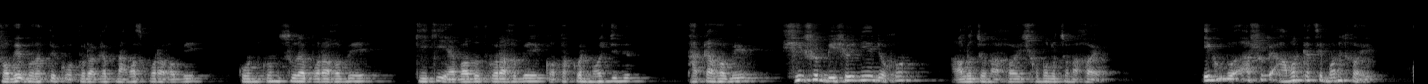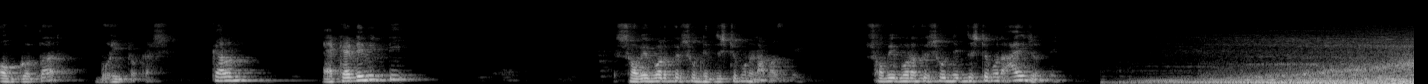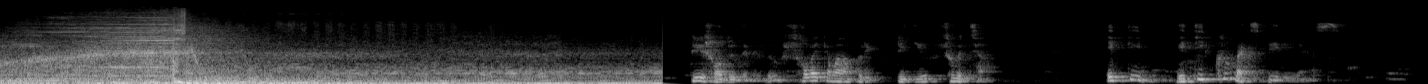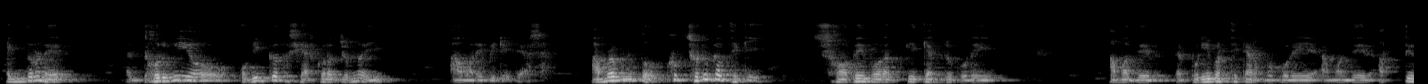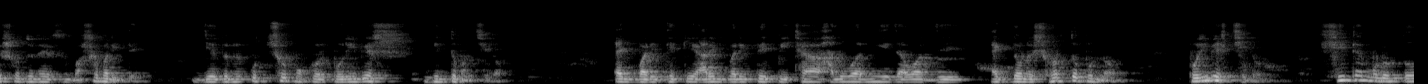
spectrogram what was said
সবে বরাতে কত রাকাত নামাজ পড়া হবে, কোন কোন সূরা পড়া হবে, কি কি আবাদত করা হবে, কতক্ষণ মসজিদে থাকা হবে, সেই সব বিষয় নিয়ে যখন আলোচনা হয়, সমালোচনা হয়, এগুলো আসলে আমার কাছে মনে হয় অজ্ঞতার বহিঃপ্রকাশ। কারণ একাডেমিকলি সবে বরাতের সুনির্দিষ্ট কোনো নামাজ নেই, সবে বরাতের সুনির্দিষ্ট কোনো আয়োজন নেই। প্রিয় সহযোগিতা সবাইকে আমার আন্তরিক প্রীতি শুভেচ্ছা। একটি ব্যতিক্রম এক্সপিরিয়েন্স এক ধরনের ধর্মীয় অভিজ্ঞতা শেয়ার করার জন্যই আমার এই ভিডিওতে আসা। আমরা মূলত খুব ছোটকাল থেকেই সবে বরাতকে কেন্দ্র করে, আমাদের পরিবার থেকে আরম্ভ করে, আমাদের আত্মীয় স্বজনের বাসা বাড়িতে যে ধরনের উৎসবমুখর পরিবেশ বিদ্যমান ছিল এক বাড়ি থেকে আরেক বাড়িতে পিঠা, হালুয়া নিয়ে যাওয়ার যে এক ধরনের শর্তপূর্ণ পরিবেশ ছিল, সেটা মূলত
